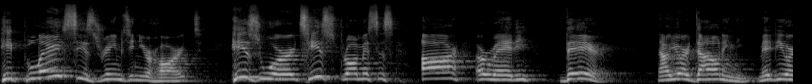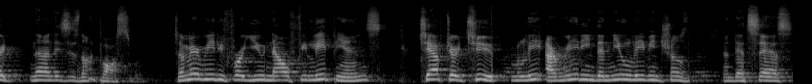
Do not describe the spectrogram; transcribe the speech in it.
He placed His dreams in your heart. His words, His promises are already there. Now you are doubting me. Maybe you are, no, this is not possible. So I'm going to read it for you now Philippians chapter 2, I'm reading the New Living Translation that says,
